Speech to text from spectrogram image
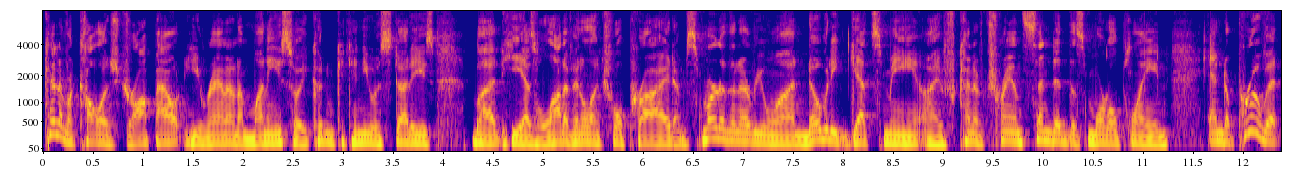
kind of a college dropout. He ran out of money, so he couldn't continue his studies, but he has a lot of intellectual pride. I'm smarter than everyone. Nobody gets me. I've kind of transcended this mortal plane. And to prove it,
